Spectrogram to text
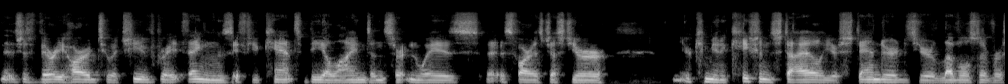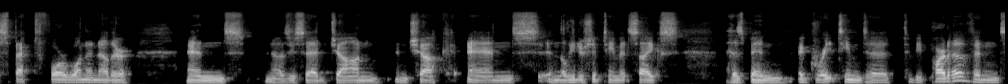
It's just very hard to achieve great things if you can't be aligned in certain ways, as far as just your your communication style, your standards, your levels of respect for one another and you know, as you said, John and Chuck and and the leadership team at Sykes has been a great team to to be part of, and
